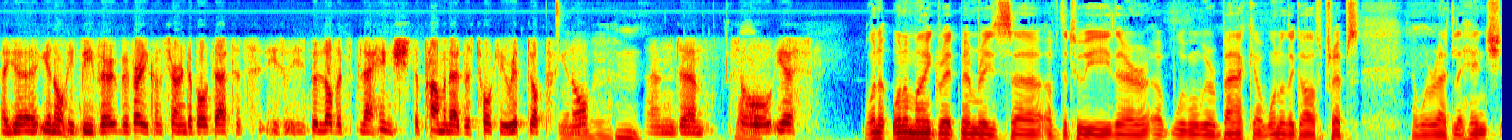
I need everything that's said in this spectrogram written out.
uh, you know, he'd be very, very concerned about that. It's, his, his beloved Lahinch, the promenade was totally ripped up, you know. Oh, yeah. mm. And um, so, wow. yes. One of, one of my great memories uh, of the 2E there, uh, when we were back at one of the golf trips, and we were at Lahinch,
